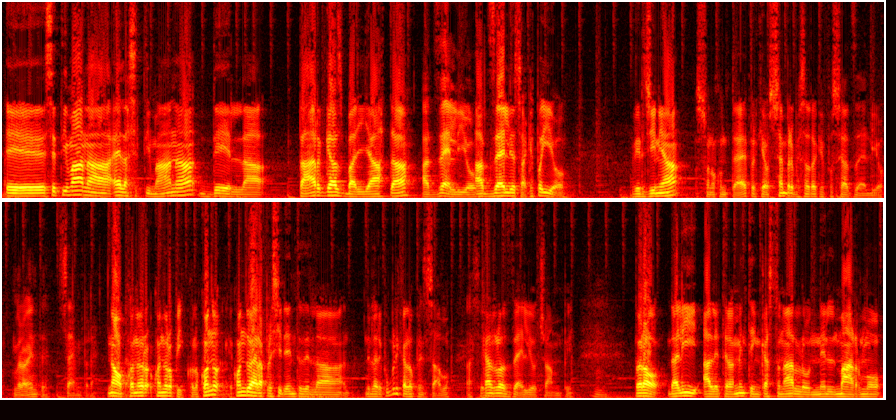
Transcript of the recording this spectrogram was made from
E settimana è la settimana della targa sbagliata Azeglio. Azeglio, sai che poi io Virginia sono con te perché ho sempre pensato che fosse Azeglio. Veramente? Sempre. No, quando ero, quando ero piccolo. Quando, quando era presidente della, della Repubblica lo pensavo. Ah, sì? Carlo Azeglio Ciampi. Mm. Però da lì a letteralmente incastonarlo nel marmo.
